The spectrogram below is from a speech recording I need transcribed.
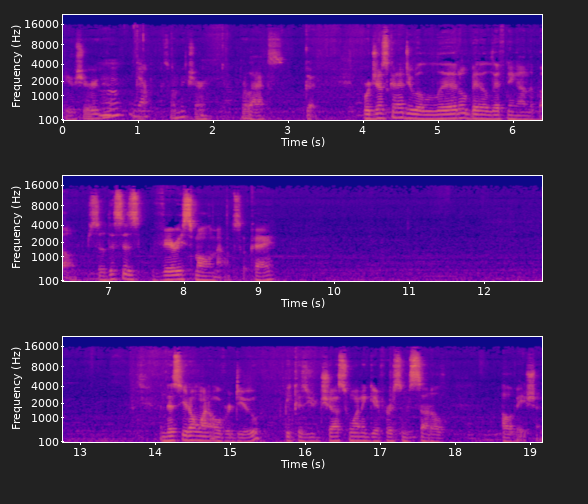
Are you sure you're good? Mm-hmm. Yeah. Just want to make sure. Relax. We're just going to do a little bit of lifting on the bone. So this is very small amounts, okay? And this you don't want to overdo because you just want to give her some subtle elevation.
